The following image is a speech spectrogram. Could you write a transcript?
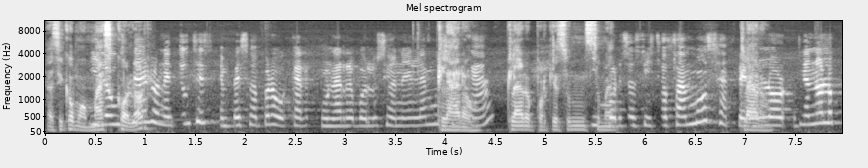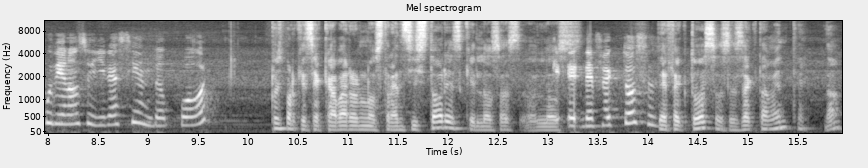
Así como y más lo color. usaron, entonces empezó a provocar una revolución en la música. Claro, claro, porque es un Y por instrumento. eso se hizo famosa, pero Claro. lo- ya no lo pudieron seguir haciendo por Pues porque se acabaron los transistores que los, los eh, defectuosos. defectuosos, exactamente, ¿no?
